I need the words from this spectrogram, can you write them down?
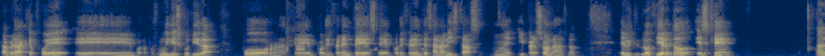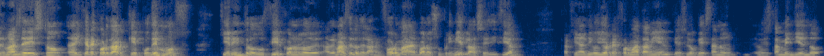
la verdad que fue, eh, bueno, pues muy discutida por, eh, por, diferentes, por diferentes analistas mm, y personas, ¿no? lo cierto es que, además de esto, hay que recordar que Podemos quiere introducir, con lo además de lo de la reforma, bueno, suprimir la sedición, al final digo yo reforma también, que es lo que están, nos, están vendiendo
